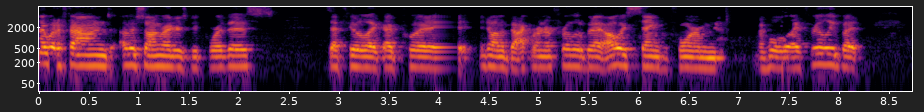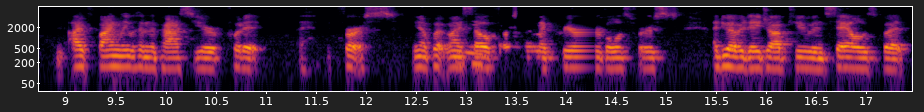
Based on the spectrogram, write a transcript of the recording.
I would have found other songwriters before this. I feel like I put it on the back burner for a little bit. I always sang, performed my whole life, really, but I finally within the past year put it first. You know, put myself mm-hmm. first, my career goals first. I do have a day job too in sales, but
